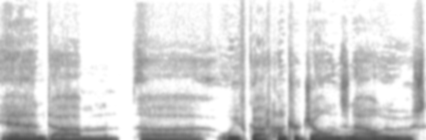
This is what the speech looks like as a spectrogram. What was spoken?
And um, uh, we've got Hunter Jones now, who's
